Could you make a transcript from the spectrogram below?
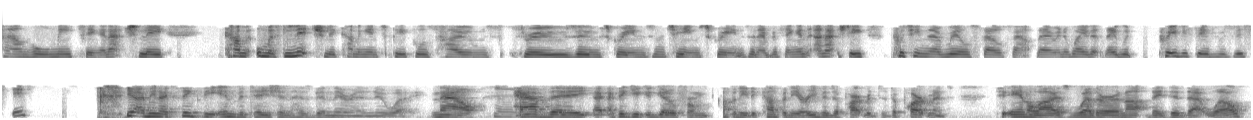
town hall meeting and actually come almost literally coming into people's homes through Zoom screens and Team screens and everything, and, and actually putting their real selves out there in a way that they would previously have resisted. Yeah, I mean, I think the invitation has been there in a new way. Now, hmm. have they? I think you could go from company to company or even department to department to analyze whether or not they did that well,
